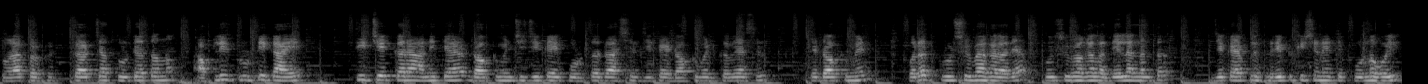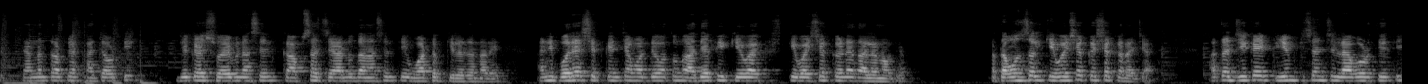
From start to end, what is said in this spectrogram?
सोळा प्रकारच्या त्रुट्यातून आपली त्रुटी काय आहे ती चेक करा आणि त्या डॉक्युमेंटची जी काही पूर्तता असेल जे काही डॉक्युमेंट कमी असेल ते डॉक्युमेंट परत कृषी विभागाला द्या. कृषी विभागाला दिल्यानंतर जे काही आपलं व्हेरिफिकेशन आहे ते पूर्ण होईल. त्यानंतर आपल्या खात्यावरती जे काही सोयाबीन असेल कापसाचे अनुदान असेल ते वाटप केलं जाणार आहे. आणि बऱ्याच शेतकऱ्यांच्या माध्यमातून अद्यापही केवाय केवायशा करण्यात आल्या नव्हत्या. आता म्हणसाल केवायशा कशा करायच्या? आता जे काही पी एम किसानची होते होती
